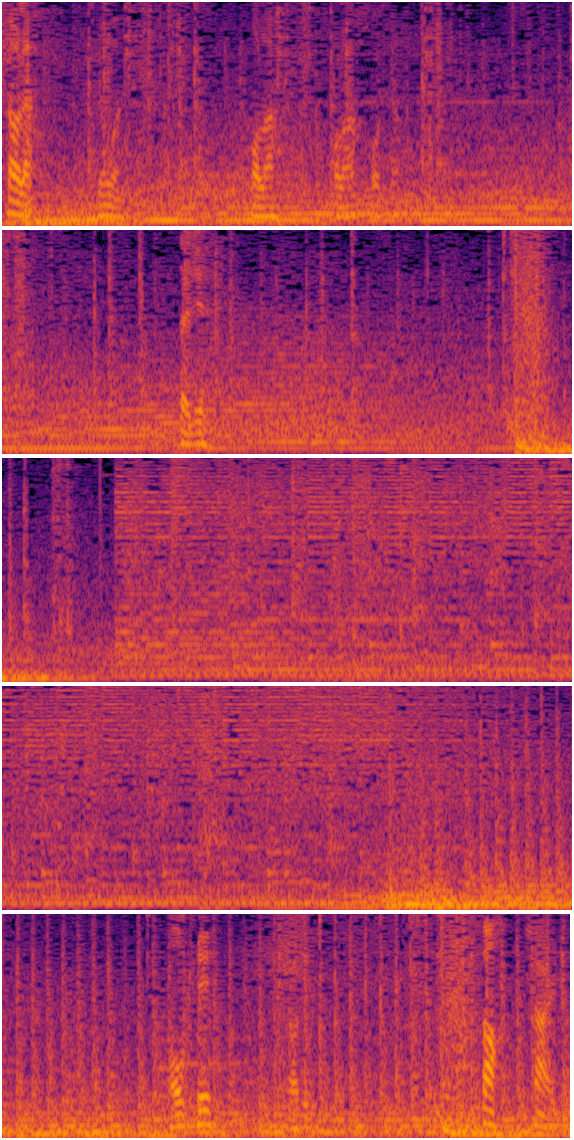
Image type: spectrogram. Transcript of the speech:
漂亮，平稳，后拉，后拉，后跳，再见。OK，搞定，上下一个。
